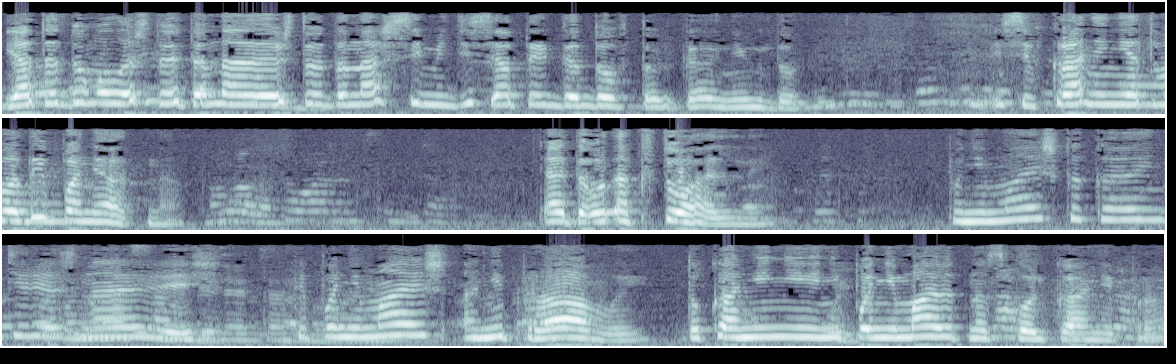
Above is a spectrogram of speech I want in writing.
Я-то думала, что это, на, что это наш 70-х годов только анекдот. Если в кране нет воды, понятно. Это он актуальный. Понимаешь, какая интересная вещь? Ты понимаешь, они правы. Только они не, не понимают, насколько они правы.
